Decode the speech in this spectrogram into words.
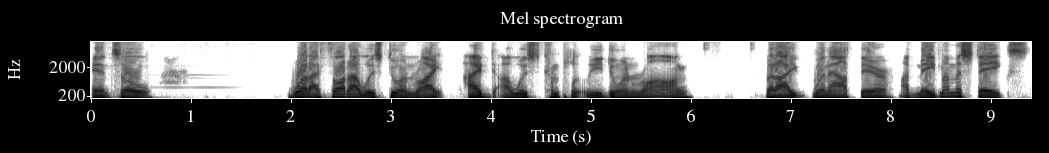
And so what I thought I was doing right, I, I was completely doing wrong but I went out there, I made my mistakes,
